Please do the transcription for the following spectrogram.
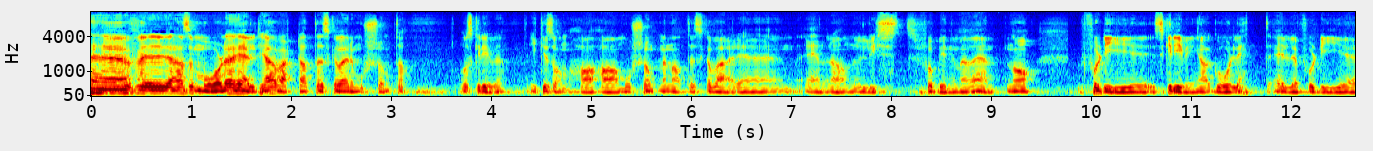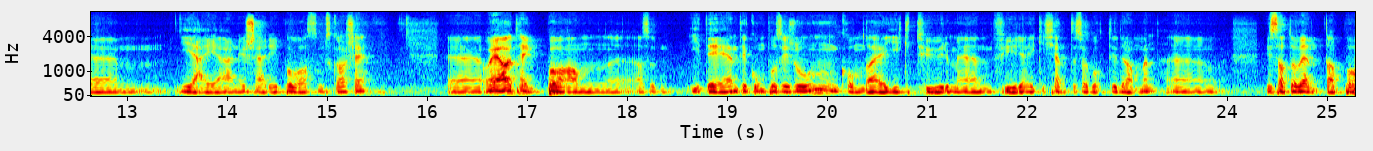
Ja. Eh, for altså, Målet hele tida har vært at det skal være morsomt da, å skrive. Ikke sånn ha-ha morsomt, men at det skal være en eller annen lyst forbundet med det. Enten å, fordi skrivinga går lett, eller fordi eh, jeg er nysgjerrig på hva som skal skje. Eh, og jeg har tenkt på han eh, altså, Ideen til komposisjonen kom da jeg gikk tur med en fyr jeg ikke kjente så godt i Drammen. Eh, vi satt og venta på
